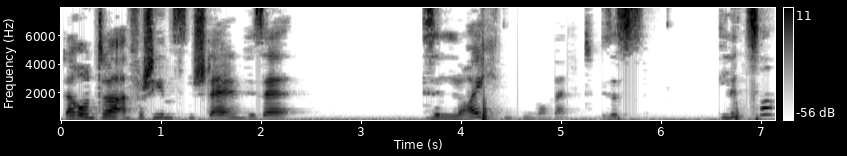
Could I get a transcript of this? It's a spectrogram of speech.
Darunter an verschiedensten Stellen diese, diese leuchtenden Momente, dieses Glitzer,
